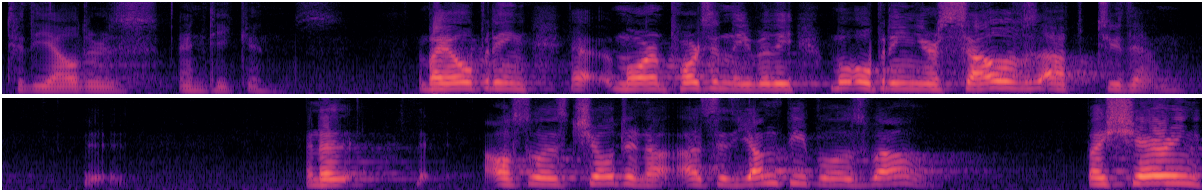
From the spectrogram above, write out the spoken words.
to the elders and deacons. By opening, uh, more importantly, really, opening yourselves up to them. And also as children, as young people as well. By sharing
